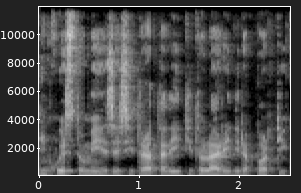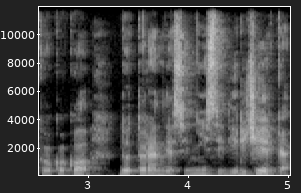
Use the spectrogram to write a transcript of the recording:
in questo mese. Si tratta dei titolari di rapporti COCOCO, dottorandi assegnisti di ricerca,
